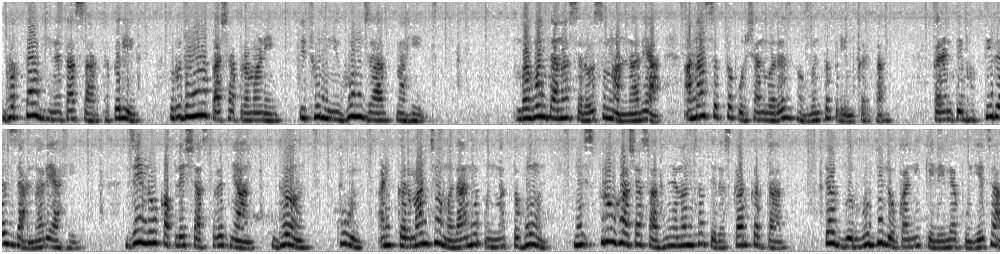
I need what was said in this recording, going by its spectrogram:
भक्ताधीनता सार्थ करीत हृदयाकाशाप्रमाणे तिथून निघून जात नाहीत. भगवंतांना सर्वस्व मानणाऱ्या अनासक्त पुरुषांवरच भगवंत प्रेम करतात कारण ते भक्तिरस जाणणारे आहे जे लोक आपले शास्त्रज्ञान धन कुल आणि कर्मांच्या मदाने उन्मत्त होऊन निस्पृह अशा साधनांचा तिरस्कार करतात त्या दुर्बुद्धी लोकांनी केलेल्या पूजेचा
